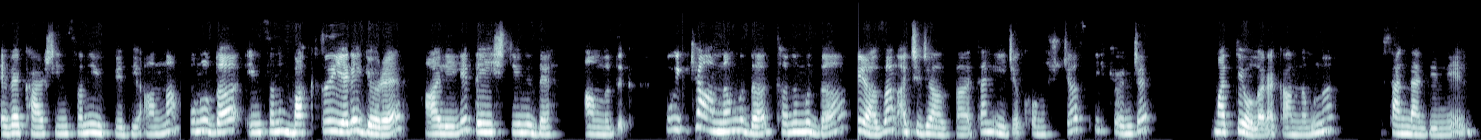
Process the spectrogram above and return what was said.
Eve karşı insanın yüklediği anlam. Bunu da insanın baktığı yere göre haliyle değiştiğini de anladık. Bu iki anlamı da, tanımı da birazdan açacağız zaten. iyice konuşacağız. İlk önce maddi olarak anlamını senden dinleyelim.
